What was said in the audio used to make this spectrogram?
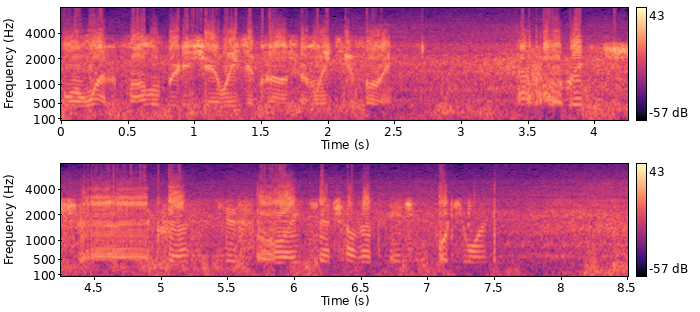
1841, follow British Airways across runway 24 uh, Follow British, uh, cross 24 right, uh, Transat 1841.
